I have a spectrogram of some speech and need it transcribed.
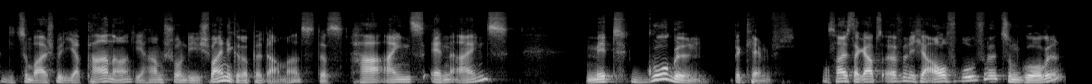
die zum Beispiel Japaner, die haben schon die Schweinegrippe damals, das H1N1, mit Gurgeln bekämpft. Das heißt, da gab es öffentliche Aufrufe zum Gurgeln.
